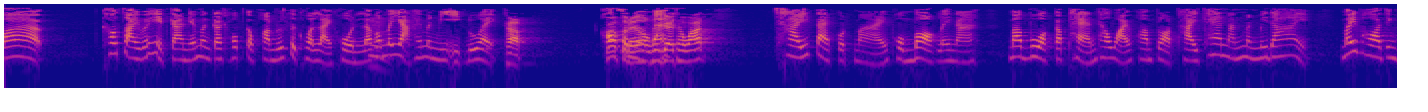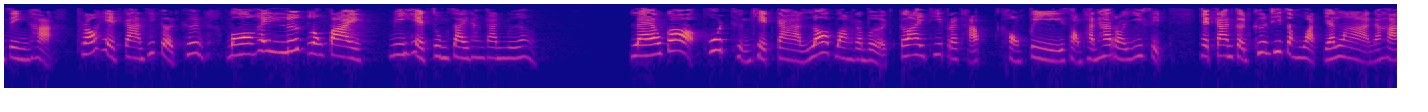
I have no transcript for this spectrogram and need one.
ว่าเข้าใจว่าเหตุการณ์นี้มันกระทบกับความรู้สึกคนหลายคน แล้วก็อืมไม่อยากให้มันมีอีกด้วยครับ ข้ข้ออเสเสนนออของคุณไหมชัยธวัฒน์ใช้แต่กฎหมายผมบอกเลยนะ มาบวกกับแผนถวายความปลอดภัยแค่นั้นมันไม่ได้ ไม่พอจริง ๆ ค่ะ เพราะเหตุการณ์ที่เกิดขึ้นมองให้ลึกลงไป มีเหตุจูงใจทางการเมือง แล้วก็พูดถึงเหตุการณ์ลอบวางระเบิดใกล้ที่ประทับของปี 2520 เหตุการณ์เกิดขึ้นที่จังหวัดยะลานะคะ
